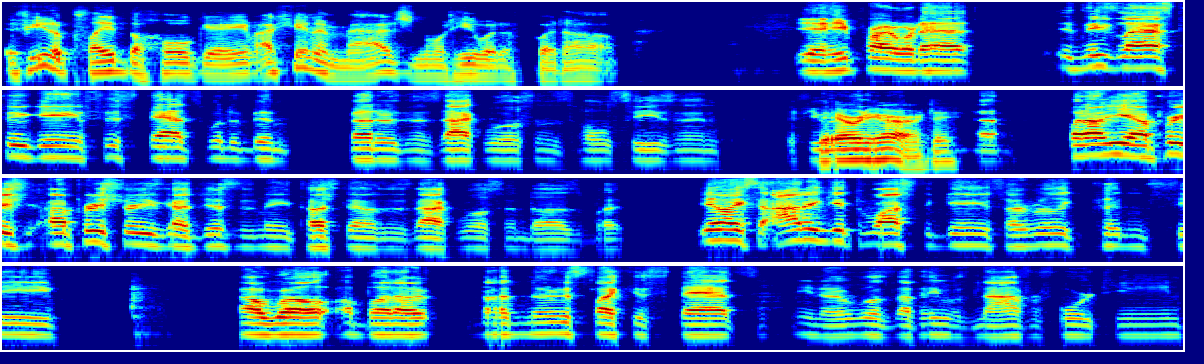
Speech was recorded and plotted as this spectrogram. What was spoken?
If he'd have played the whole game, I can't imagine what he would have put up. Yeah, he probably would have had in these last two games. His stats would have been better than Zach Wilson's whole season. If you They already are, aren't they? But uh, yeah, I'm pretty. I'm pretty sure he's got just as many touchdowns as Zach Wilson does. But yeah, like I said, I didn't get to watch the game, so I really couldn't see how well. uh, But I, I noticed like his stats. You know, it was I think it was nine for fourteen,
